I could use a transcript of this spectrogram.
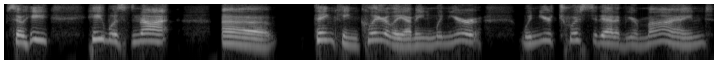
so he he was not uh thinking clearly i mean when you're when you're twisted out of your mind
